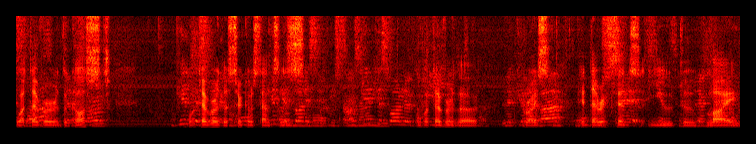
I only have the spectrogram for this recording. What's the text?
whatever the cost, whatever the circumstances, whatever the price, it directed you to lie,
